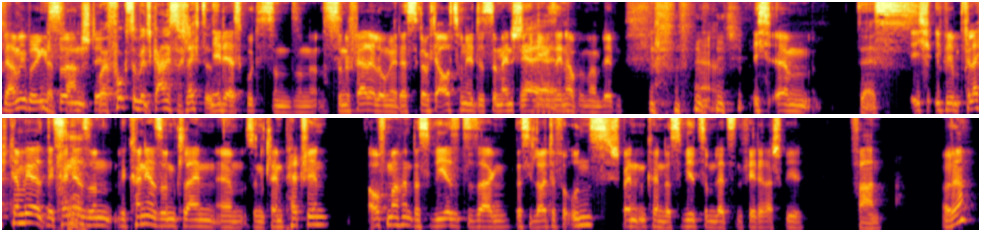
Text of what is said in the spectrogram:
Wir haben übrigens so Der Plan ein, steht. Weil Fuchsovic gar nicht so schlecht ist. Nee, der ist gut. Das ist so, ein, so, eine, das ist so eine Pferdelunge. Der ist, glaube ich, der austrainierteste Mensch, den Ja, ich je ja, gesehen ja. habe in meinem Leben. Ich, ähm, Der ist. ich, ich, vielleicht können wir, wir können ja so ein, wir können ja so einen kleinen, ähm, so einen kleinen Patreon aufmachen, dass wir sozusagen, dass die Leute für uns spenden können, dass wir zum letzten Federer-Spiel fahren. Oder?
